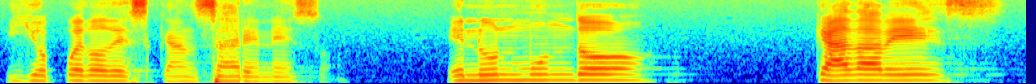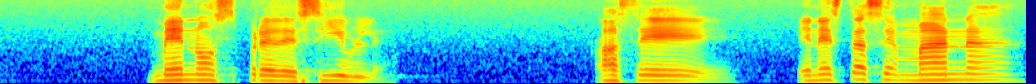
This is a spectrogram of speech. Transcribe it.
Y yo puedo descansar en eso, en un mundo cada vez menos predecible. Hace, en esta semana,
